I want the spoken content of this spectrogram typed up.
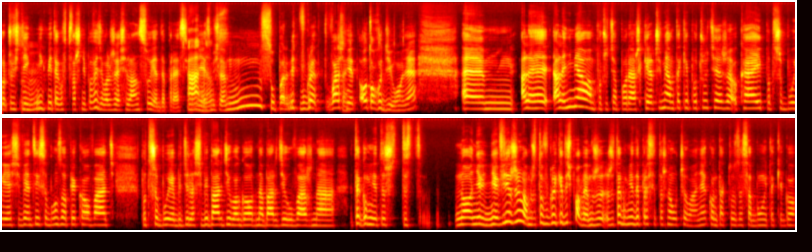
oczywiście mhm. nikt mi tego w twarz nie powiedział, ale że ja się lansuję depresją. A, nie? No. Myślałam, mmm, super, nie? w ogóle właśnie tak. o to chodziło, nie? Um, ale, ale nie miałam poczucia porażki, raczej miałam takie poczucie, że okej, okay, potrzebuję się więcej sobą zaopiekować, potrzebuję być dla siebie bardziej łagodna, bardziej uważna. Tego mnie też, no nie, nie wierzyłam, że to w ogóle kiedyś powiem, że, że tego mnie depresja też nauczyła, nie? Kontaktu ze sobą i takiego,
